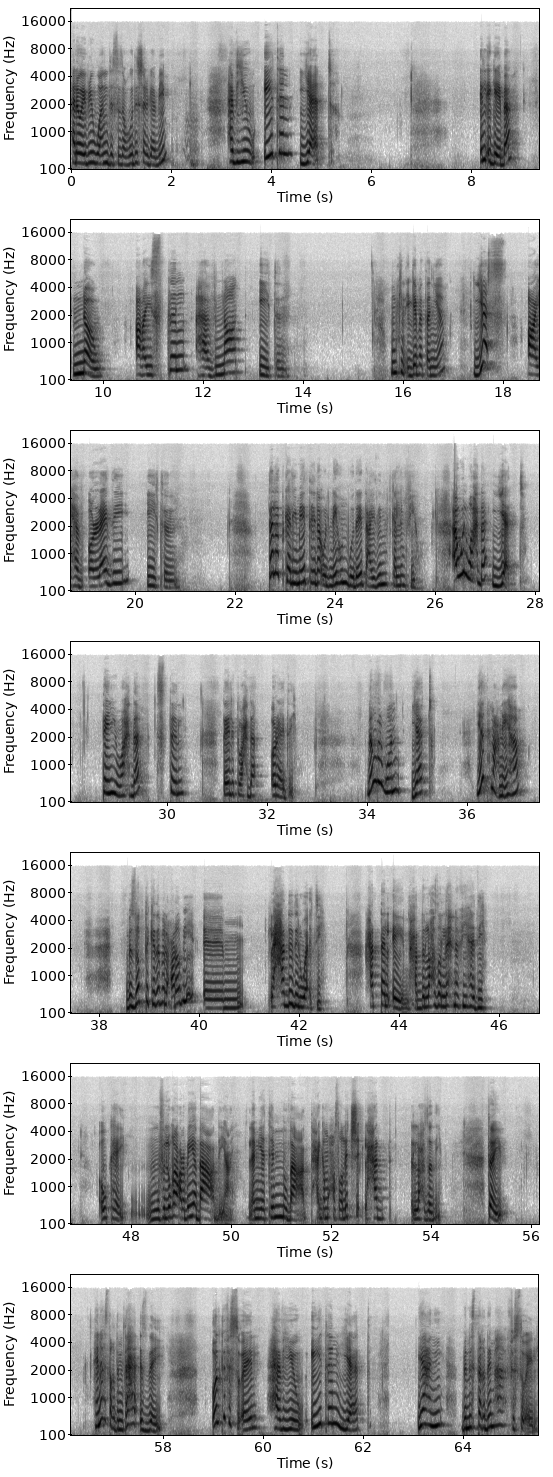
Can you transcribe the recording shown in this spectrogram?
Hello everyone, this is Ahud Shargabi. Have you eaten yet? الإجابة No, I still have not eaten. ممكن إجابة تانية Yes, I have already eaten. ثلاث كلمات هنا قلناهم جداد عايزين نتكلم فيهم أول واحدة yet تاني واحدة still تالت واحدة already. Number one yet. Yet معناها بالظبط كده بالعربي لحد دلوقتي. حتى الآن لحد اللحظة اللي إحنا فيها دي. أوكي وفي اللغة العربية بعد يعني. لم يتم بعد. حاجة ما حصلتش لحد اللحظة دي. طيب. هنا استخدمتها إزاي؟ قلت في السؤال have you eaten yet يعني بنستخدمها في السؤال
